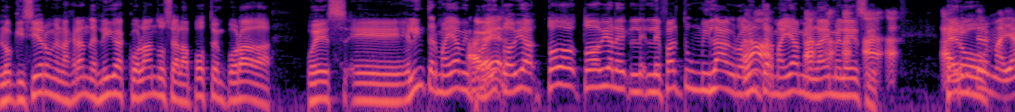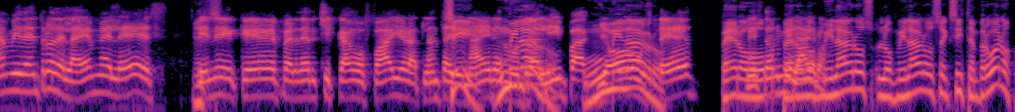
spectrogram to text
lo que hicieron en las grandes ligas colándose a la postemporada. Pues eh, el Inter Miami por ahí todavía, todo, todavía le, falta un milagro al Inter Miami en la MLS. pero, al Inter Miami dentro de la MLS. Tiene que perder Chicago Fire, Atlanta United, un milagro, Impact, un milagro. Pero, pero los milagros, los milagros existen. Pero bueno,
